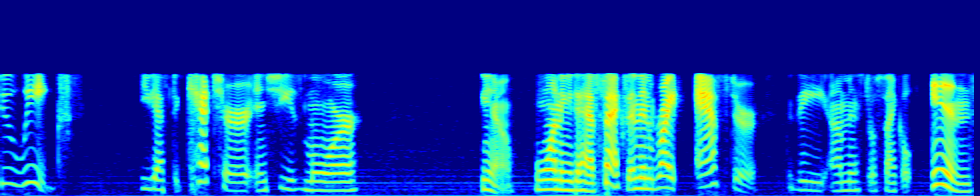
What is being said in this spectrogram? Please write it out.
two weeks, you have to catch her, and she's more, you know, wanting to have sex. And then right after the uh, menstrual cycle ends,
